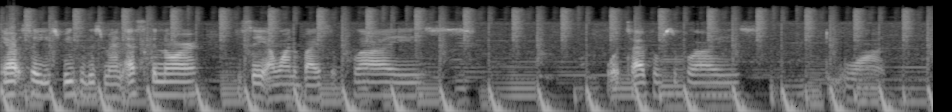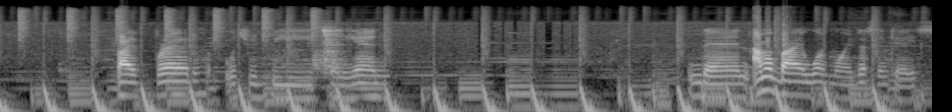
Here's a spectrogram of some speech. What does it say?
Yep, so you speak to this man Escanor. You say, I want to buy supplies. What type of supplies do you want? Five bread, which would be 20 yen. And then I'm gonna buy one more just in case.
